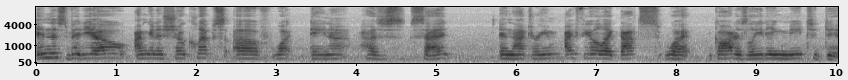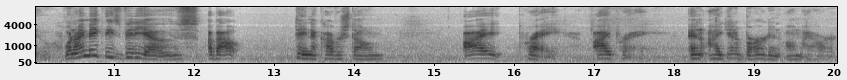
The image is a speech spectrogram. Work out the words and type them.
In this video, I'm going to show clips of what Dana has said in that dream. I feel like that's what God is leading me to do. When I make these videos about Dana Coverstone, I pray. I pray. And I get a burden on my heart.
